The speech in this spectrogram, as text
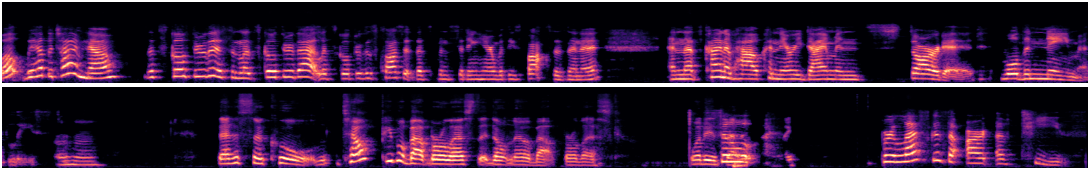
well, we have the time now. Let's go through this and let's go through that. Let's go through this closet that's been sitting here with these boxes in it. And that's kind of how Canary Diamond started. Well, the name at least. Mm-hmm. That is so cool. Tell people about burlesque that don't know about burlesque. What is so, that? Burlesque is the art of tease.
